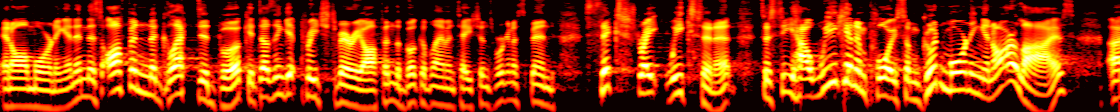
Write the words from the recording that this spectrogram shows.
and all mourning. And in this often neglected book, it doesn't get preached very often, the book of Lamentations. We're going to spend six straight weeks in it to see how we can employ some good mourning in our lives uh,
